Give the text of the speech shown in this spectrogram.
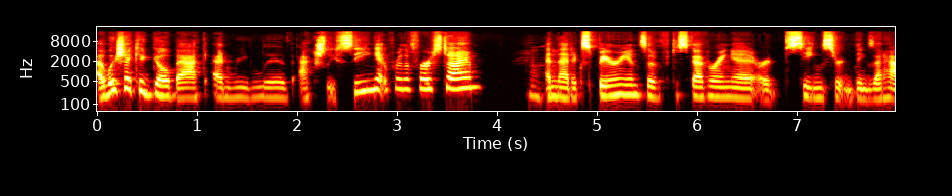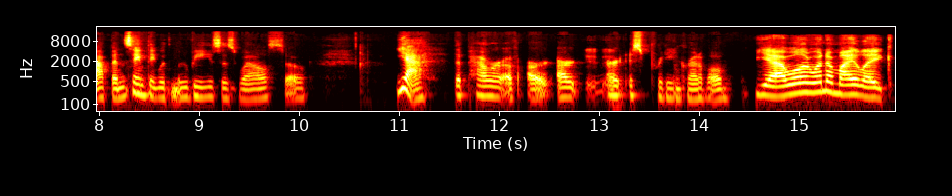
i wish i could go back and relive actually seeing it for the first time mm-hmm. and that experience of discovering it or seeing certain things that happen same thing with movies as well so yeah the power of art art art is pretty incredible yeah well and one of my like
